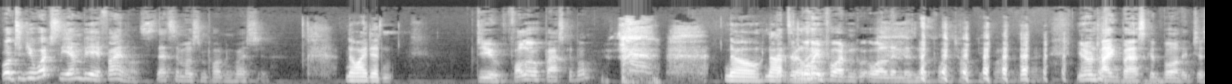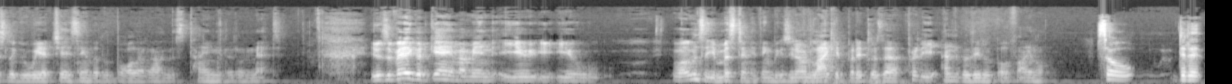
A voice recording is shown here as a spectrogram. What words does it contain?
Well, did you watch the NBA Finals? That's the most important question. No, I didn't. Do you follow basketball? No, not really. That's a really. more important. Well, then there's no point talking about it. right? You don't like basketball; it just looks weird chasing a little ball around this tiny little net. It was a very good game. I mean, you. you well, I wouldn't say you missed anything because you don't like it, but it was a pretty unbelievable final. So, did it?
